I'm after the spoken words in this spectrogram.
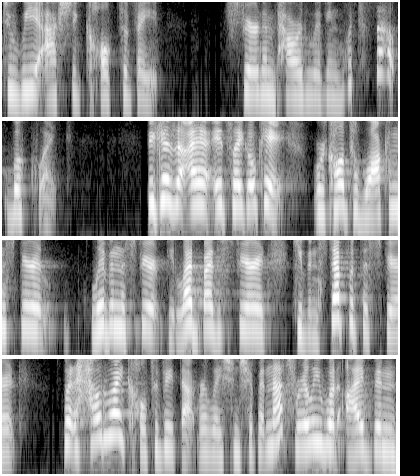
do we actually cultivate spirit empowered living, what does that look like? Because I, it's like, okay, we're called to walk in the Spirit, live in the Spirit, be led by the Spirit, keep in step with the Spirit. But how do I cultivate that relationship? And that's really what I've been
